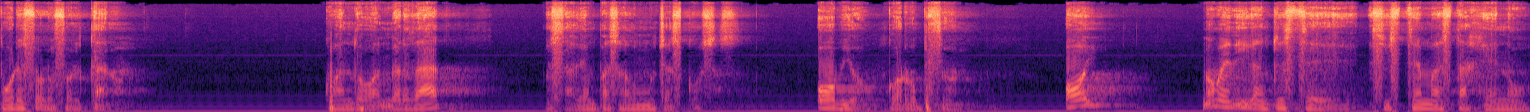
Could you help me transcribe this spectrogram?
Y por eso lo soltaron. Cuando en verdad, pues habían pasado muchas cosas. Obvio, corrupción. Hoy, no me digan que este sistema está ajeno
